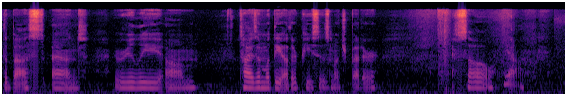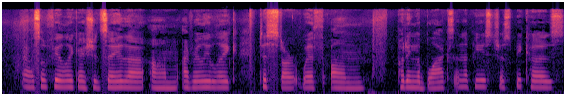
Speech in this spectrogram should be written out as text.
the best and really um, ties in with the other pieces much better. So, yeah. I also feel like I should say that um, I really like to start with um, putting the blacks in the piece just because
